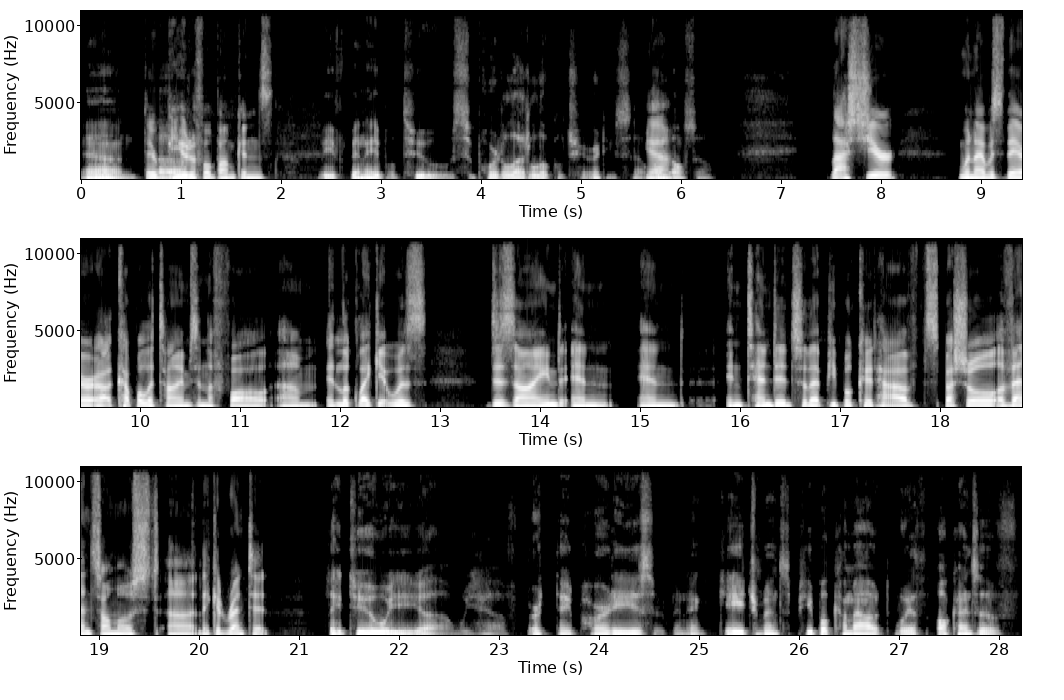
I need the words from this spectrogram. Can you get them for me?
and they're uh, beautiful pumpkins. we've been able to support a lot of local charities that Yeah. way also. last year when I was there a couple of times in the fall, um, it looked like it was designed and and intended so that people could have special events almost. Uh, they could rent it. They do. We uh, we have birthday parties. There've been engagements. People come out with all kinds of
